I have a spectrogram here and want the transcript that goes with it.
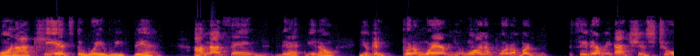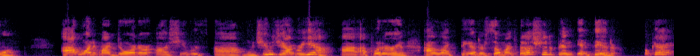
on our kids the way we've been. I'm not saying that, you know, you can put them wherever you want to put them, but see their reactions to them. I wanted my daughter, uh, she was, uh, when she was younger, yeah, I, I put her in, I like theater so much, but I should have been in theater. Okay.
